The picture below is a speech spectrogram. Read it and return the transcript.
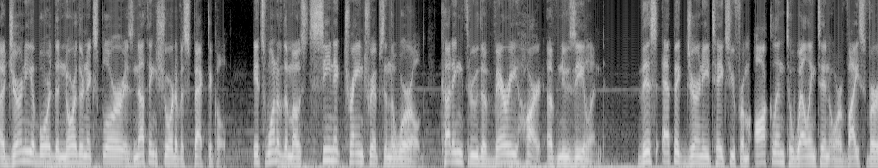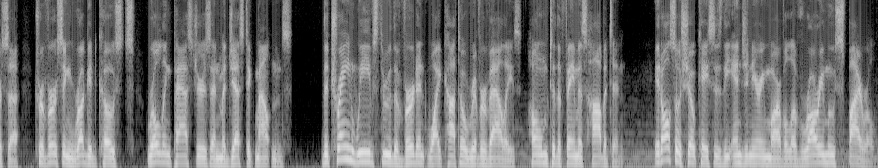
A journey aboard the Northern Explorer is nothing short of a spectacle. It's one of the most scenic train trips in the world, cutting through the very heart of New Zealand. This epic journey takes you from Auckland to Wellington or vice versa, traversing rugged coasts, rolling pastures and majestic mountains. The train weaves through the verdant Waikato River valleys, home to the famous Hobbiton. It also showcases the engineering marvel of Raurimu Spiral,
